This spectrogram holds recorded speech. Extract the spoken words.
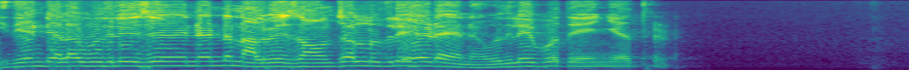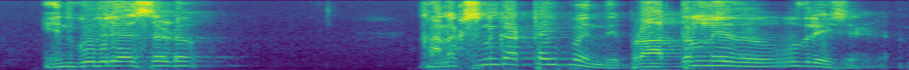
ఇదేంటి ఎలా వదిలేసావు? ఏంటంటే నలభై సంవత్సరాలు వదిలేసాడు ఆయన. వదిలేకపోతే ఏం చేస్తాడు? ఎందుకు వదిలేస్తాడు? కనెక్షన్ కట్ అయిపోయింది. ప్రార్థన లేదు వదిలేసాడు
